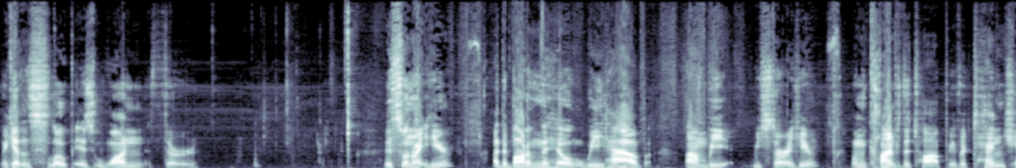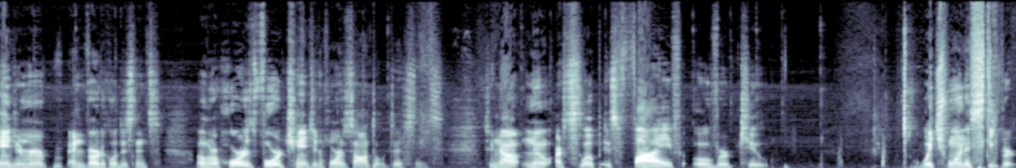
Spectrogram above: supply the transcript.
We get the slope is one third. This one right here, at the bottom of the hill, we have um, we we start right here. When we climb to the top, we have a 10 change in, in vertical distance over a 4 change in horizontal distance. So now know our slope is 5 over 2. Which one is steeper?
